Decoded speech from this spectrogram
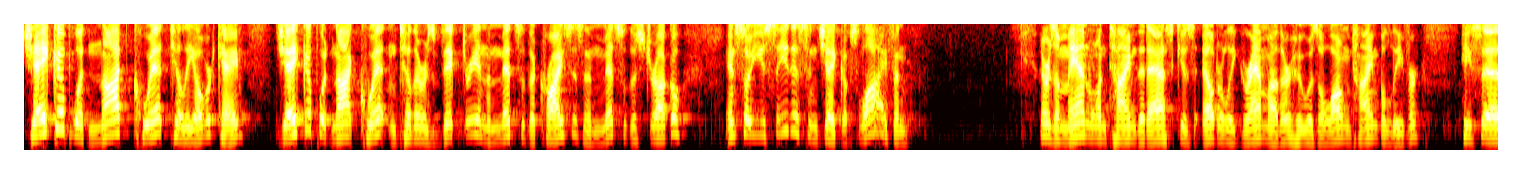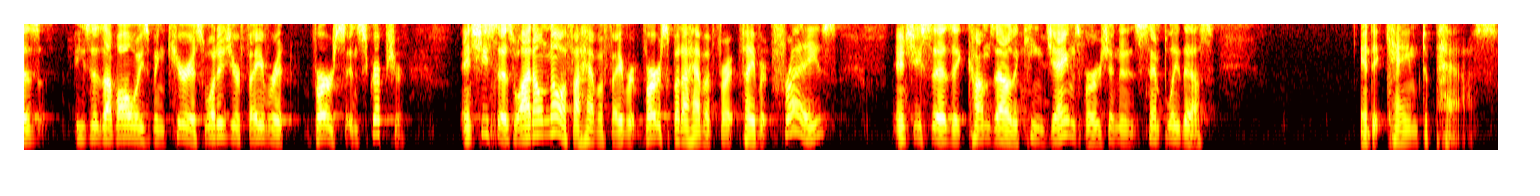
Jacob would not quit till he overcame. Jacob would not quit until there was victory in the midst of the crisis, in the midst of the struggle. And so you see this in Jacob's life. And there was a man one time that asked his elderly grandmother, who was a longtime believer, he says, he says, I've always been curious, what is your favorite verse in Scripture? And she says, Well, I don't know if I have a favorite verse, but I have a favorite phrase. And she says, It comes out of the King James Version, and it's simply this And it came to pass.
